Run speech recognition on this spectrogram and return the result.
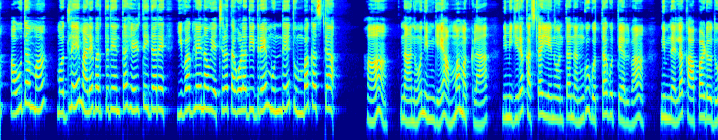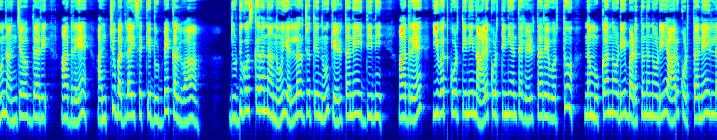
ಹೌದಮ್ಮ. ಮೊದಲೇ ಮಳೆ ಬರ್ತದೆ ಅಂತ ಹೇಳ್ತಾ ಇದ್ದಾರೆ. ಇವಾಗಲೇ ನಾವು ಎಚ್ಚರ ತಗೊಳ್ಳೋದಿದ್ರೆ ಮುಂದೆ ತುಂಬ ಕಷ್ಟ. ಹಾ, ನಾನು ನಿಮಗೆ ಅಮ್ಮ ಮಕ್ಕಳ, ನಿಮಗಿರೋ ಕಷ್ಟ ಏನು ಅಂತ ನನಗೂ ಗೊತ್ತಾಗುತ್ತೆ ಅಲ್ವಾ? ನಿಮ್ಮನ್ನೆಲ್ಲ ಕಾಪಾಡೋದು ನನ್ನ ಜವಾಬ್ದಾರಿ. ಆದರೆ ಅಂಚು ಬದಲಾಯಿಸೋಕ್ಕೆ ದುಡ್ಡು ಬೇಕಲ್ವಾ? ದುಡ್ಡಿಗೋಸ್ಕರ ನಾನು ಎಲ್ಲರ ಜೊತೆನೂ ಕೇಳ್ತಾನೇ ಇದ್ದೀನಿ. ಆದರೆ ಇವತ್ತು ಕೊಡ್ತೀನಿ, ನಾಳೆ ಕೊಡ್ತೀನಿ ಅಂತ ಹೇಳ್ತಾರೆ ಹೊರ್ತು ನಮ್ಮ ಮುಖ ನೋಡಿ, ಬಡತನ ನೋಡಿ ಯಾರೂ ಕೊಡ್ತಾನೇ ಇಲ್ಲ.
